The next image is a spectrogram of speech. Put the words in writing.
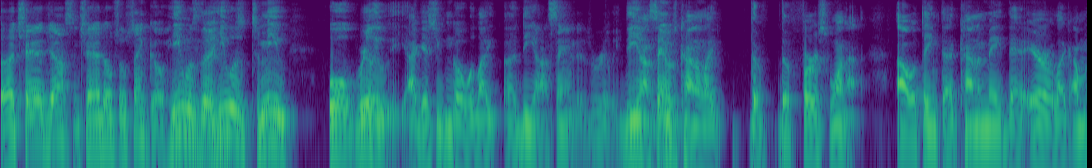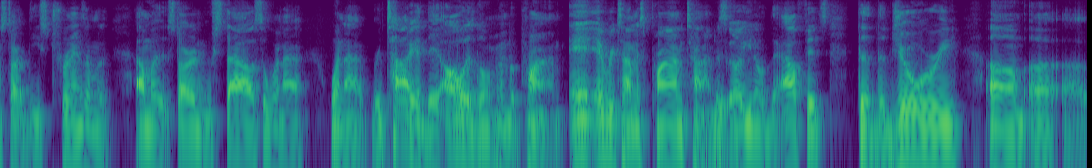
uh, Chad Johnson, Chad Ochocinco. He was the he was to me. Well, really, I guess you can go with like uh, Deion Sanders. Really, Deion Sanders was kind of like the the first one. I, I would think that kind of made that era. Like I'm gonna start these trends. I'm gonna I'm gonna start a new style. So when I when I retire, they're always gonna remember Prime. And every time it's Prime time. It's uh, you know the outfits, the the jewelry. Um, uh, uh,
